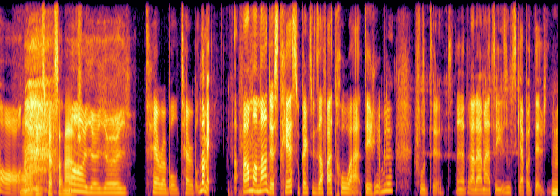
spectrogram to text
Oh, On rit du personnage. aïe, aïe, aïe. Terrible, terrible. Non, mais en en moment de stress ou quand tu vis des affaires trop euh, terribles, faut te, te à matise ou tu capotes ta vie. Mm.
